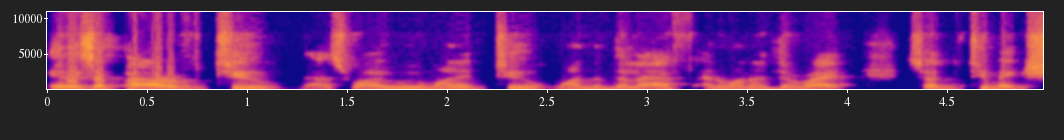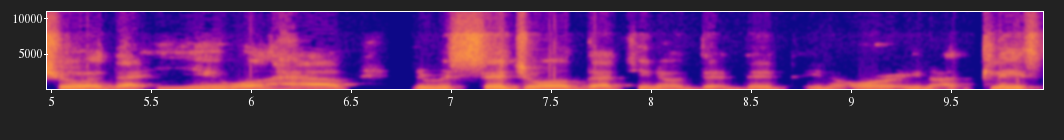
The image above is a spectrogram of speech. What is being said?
It is a power of two. That's why we wanted two, one on the left and one on the right. So to make sure that you will have the residual that you know the, the you know or you know at least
